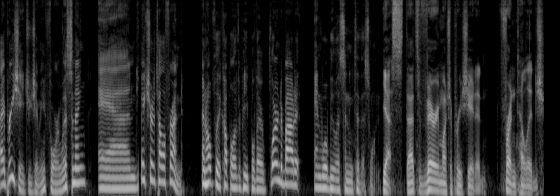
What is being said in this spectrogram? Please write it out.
I appreciate you, Jimmy, for listening, and make sure to tell a friend, and hopefully a couple other people there learned about it and will be listening to this one. Yes, that's very much appreciated. Friend tellage.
